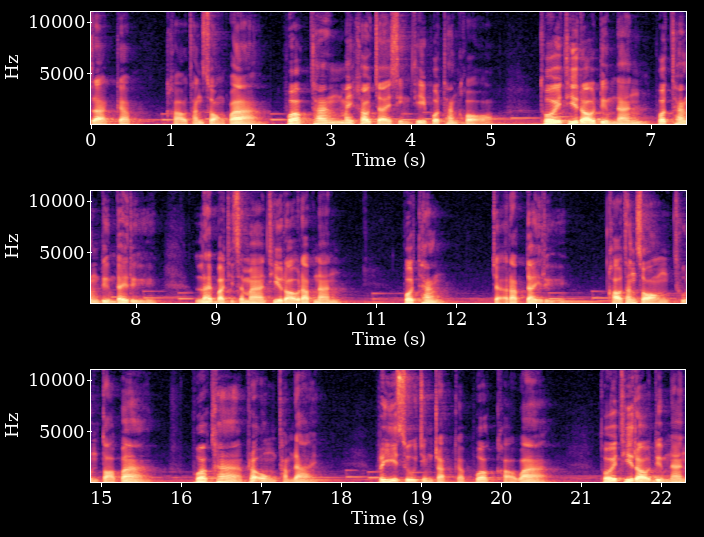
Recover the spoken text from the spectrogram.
ตรัสกับเขาทั้งสองว่า พวกท่านไม่เข้าใจสิ่งที่พวกท่านขอ ถ้วยที่เราดื่มนั้นพวกท่านดื่มได้หรือ และบัติศมาที่เรารับนั้นพวกท่านจะรับได้หรือ เขาทั้งสองทูลตอบว่า พวกข้าพระองค์ทำได้ พระเยซูจึงตรัสกับพวกเขาว่า ถ้วยที่เราดื่มนั้น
